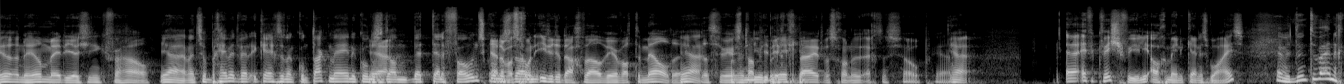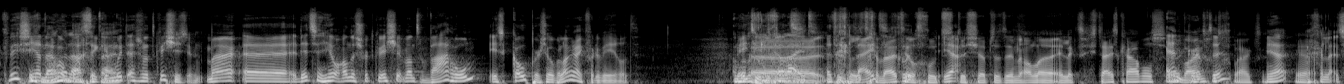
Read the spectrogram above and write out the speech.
heel, een heel mediageniek verhaal. Ja, want zo op een gegeven moment werd, kregen ze dan contact mee... en dan konden Ja. ze dan met telefoons... Ja, er was dan, gewoon iedere dag wel weer wat te melden. Ja, dat ze weer een stapje nieuw dichterbij. Het was gewoon echt een soap. Ja. Eh, even een quizje voor jullie, algemene kennis-wise. Ja, we doen te weinig quizjes. Ja, man, daarom dacht ik, ik moet even wat quizjes doen. Maar eh, dit is een heel ander soort quizje. Want waarom is koper zo belangrijk voor de wereld? Omdat Weet het geluid. Eh, Het geluid, geluid, het geluid goed. heel goed. Ja. Dus je hebt het in alle elektriciteitskabels. En warmte. goed gebruiken. Ja. Geluid,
